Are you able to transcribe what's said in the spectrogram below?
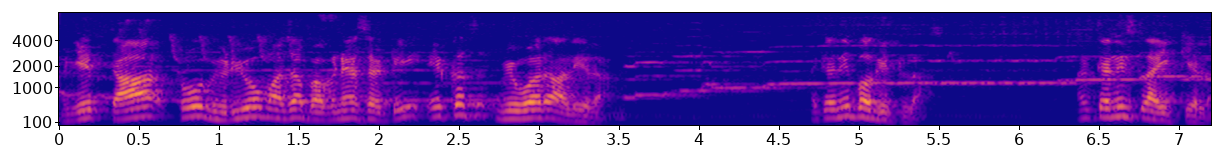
म्हणजे त्या तो व्हिडिओ माझा बघण्यासाठी एकच व्ह्युअर आलेला. त्यांनी बघितला. आणि त्यांनीच लाईक केला.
